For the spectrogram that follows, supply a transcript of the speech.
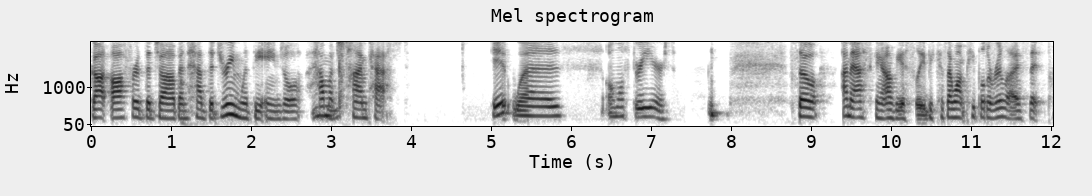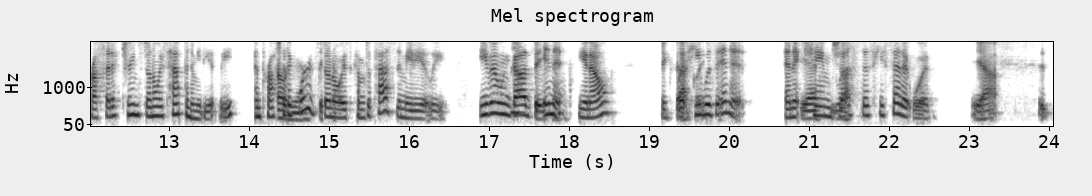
got offered the job and had the dream with the angel, how Mhm. much time passed? It was almost three years. So I'm asking, obviously, because I want people to realize that prophetic dreams don't always happen immediately, and prophetic yeah. words don't always come to pass immediately, even when God's in it, you know? Exactly. But he was in it, and it Yeah, came just as he said it would. Yeah. It's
